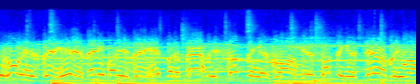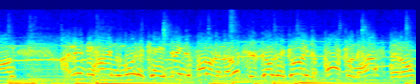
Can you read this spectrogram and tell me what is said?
who has been hit, if anybody's been hit, but apparently something is wrong here. Something is terribly wrong. I'm in behind the motorcade, trying to follow them. It looks as though they're going to Parkland Hospital.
